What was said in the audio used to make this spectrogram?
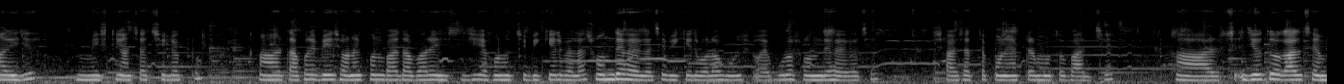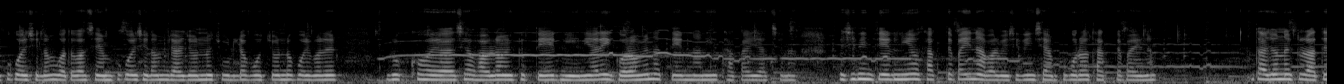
আর এই যে মিষ্টি আচার ছিল একটু। আর তারপরে বেশ অনেকক্ষণ বাদ আবার এসেছি, এখন হচ্ছে বিকেলবেলা সন্ধে হয়ে গেছে বিকেলবেলা পুরো সন্ধে হয়ে গেছে। সাড়ে সাতটা পনেরো একটার মতো বাজছে। আর যেহেতু কাল শ্যাম্পু করেছিলাম, গতকাল শ্যাম্পু করেছিলাম, যার জন্য চুলটা প্রচণ্ড পরিমাণে রুক্ষ হয়ে গেছে ভাবলাম একটু তেল নিয়ে নিই। আর এই গরমে না তেল না নিয়ে থাকাই যাচ্ছে না। বেশি দিন তেল নিয়েও থাকতে পারি না, আবার বেশি দিন শ্যাম্পু করেও থাকতে পারি না। তার জন্য একটু রাতে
